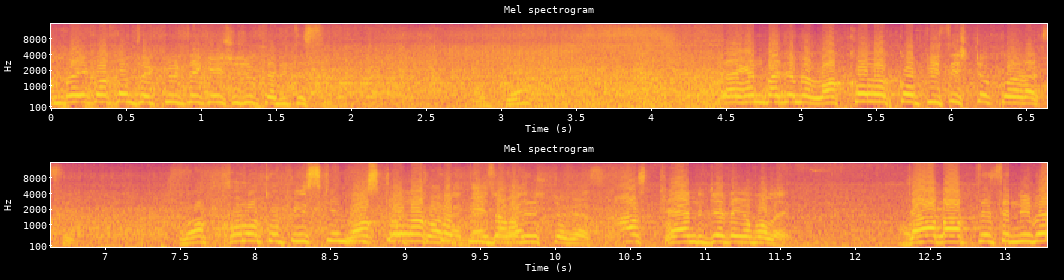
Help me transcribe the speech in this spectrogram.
আমরা এই প্রথম ফ্যাক্টরি থেকে এই সুযোগটা দিতেছি। ওকে দেখেন ভাই আমরা লক্ষ লক্ষ পিস স্টক করে রাখছি। লক্ষ লক্ষ পিস কিন্তু লক্ষ লক্ষ পিস আমাদের স্টক আছে। ফার্স্ট হ্যান্ড যেটাকে বলে। যারা ভাবতেছে নিবে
